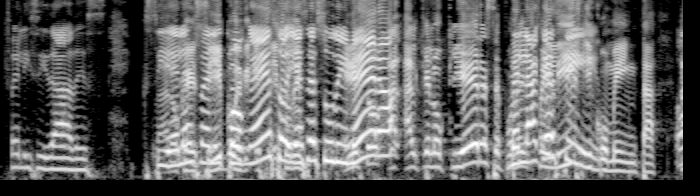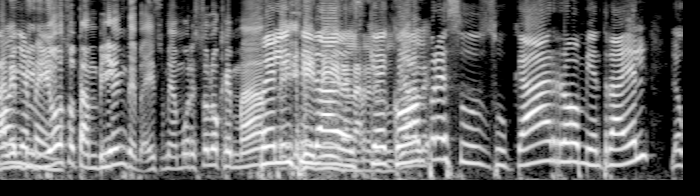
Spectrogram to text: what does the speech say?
felicidades. Si Claro él es sí, feliz con es- eso, y ese es su eso, dinero, al, al que lo quiere se pone ¿Verdad que feliz sí? y comenta. Al envidioso también, de- eso, mi amor, eso es lo que más Felicidades, que compre su, su carro, mientras él, lo,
